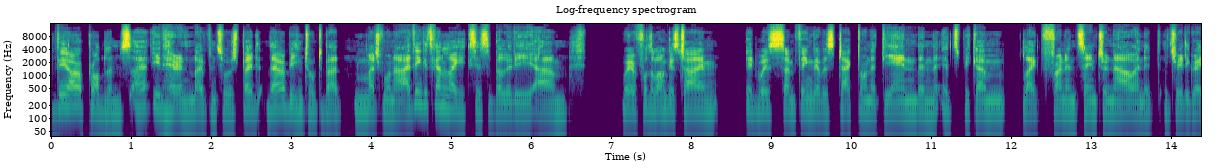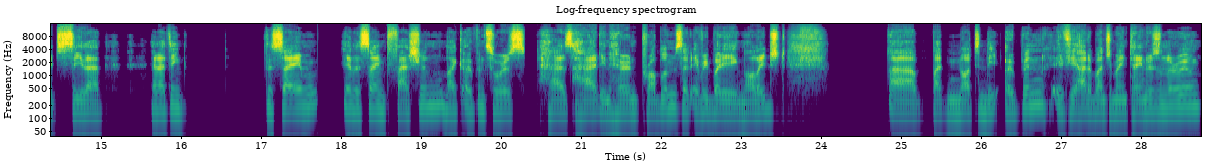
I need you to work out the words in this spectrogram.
There are problems uh, inherent in open source, but they are being talked about much more now. I think it's kind of like accessibility, um, where for the longest time it was something that was tacked on at the end, and it's become like front and center now, and it, it's really great to see that. And I think the same in the same fashion, like open source has had inherent problems that everybody acknowledged, uh, but not in the open. If you had a bunch of maintainers in the room,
